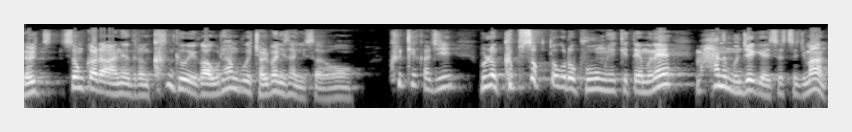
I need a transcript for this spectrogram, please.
열 손가락 안에 들은 큰 교회가 우리 한국의 절반 이상 있어요. 그렇게까지 물론 급속도로 부흥했기 때문에 많은 문제가 있었지만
